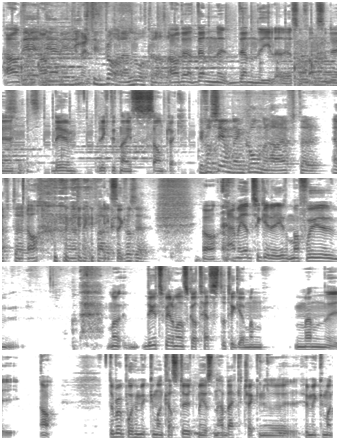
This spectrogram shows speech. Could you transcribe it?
Ah, okay. det, ah, den är riktigt bra den låten alltså. Ja, den, den, den gillade jag som fan. Så det, det är riktigt nice soundtrack. Vi får se om den kommer här efter, efter ja. när jag snackat färdigt. Vi får se. Ja, Nej, men jag tycker man får ju... Man, det är ju ett spel man ska testa tycker jag, men, men det beror på hur mycket man kan stå ut med just den här backtracken och hur mycket man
